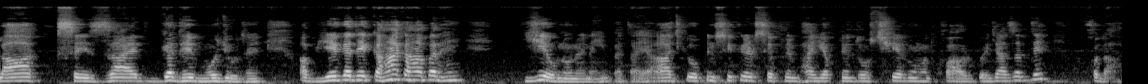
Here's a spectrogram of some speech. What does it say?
लाख से जायद गधे मौजूद हैं। अब ये गधे कहाँ कहाँ पर हैं, ये उन्होंने नहीं बताया। आज के ओपन सीक्रेट से अपने भाई, अपने दोस्त शेर मोहम्मद ख्वार को इजाज़त दें। खुदा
